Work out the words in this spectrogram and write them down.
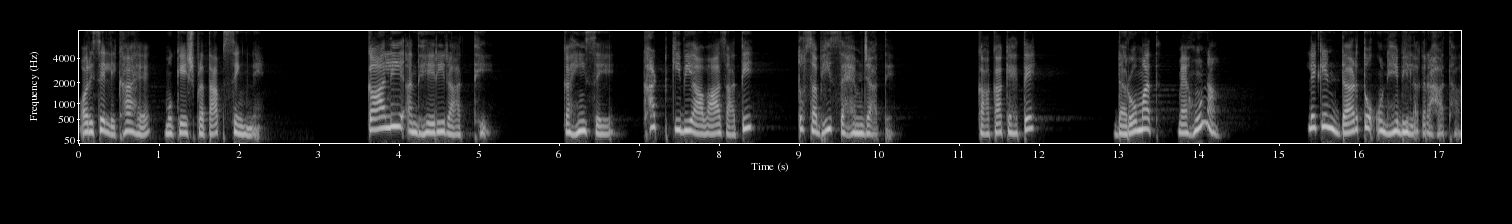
और इसे लिखा है मुकेश प्रताप सिंह ने। काली अंधेरी रात थी। कहीं से खट की भी आवाज़ आती तो सभी सहम जाते। काका कहते, डरो मत, मैं हूँ ना। लेकिन डर तो उन्हें भी लग रहा था।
